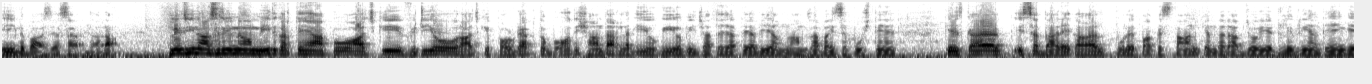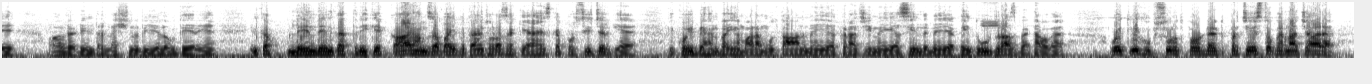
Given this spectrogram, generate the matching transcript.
ई लिबास जैसा अदारा। ले जी नाजरीन, उम्मीद करते हैं आपको आज की वीडियो और आज की प्रोडक्ट तो बहुत ही शानदार लगी होगी। अभी जाते जाते अभी हम हमजा भाई से पूछते हैं कि इसका, इस अदारे का पूरे पाकिस्तान के अंदर आप जो ये डिलीवरियाँ देंगे ऑलरेडी इंटरनेशनल भी ये लोग दे रहे हैं। इनका लेन देन का तरीक़ेकार हमजा भाई बताएँ थोड़ा सा क्या है, इसका प्रोसीजर क्या है कि कोई बहन भाई हमारा मुल्तान में या कराची में या सिंध में या कहीं दूर दराज बैठा हुआ है, वो इतनी खूबसूरत प्रोडक्ट परचेज़ तो करना चाह रहा है।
